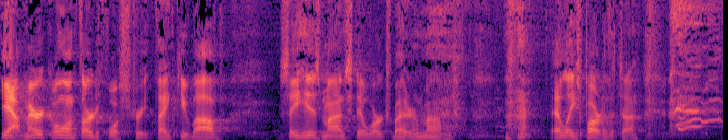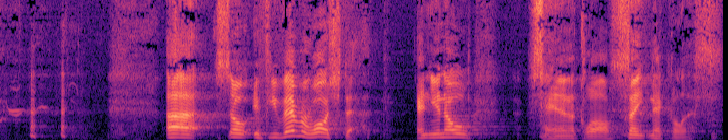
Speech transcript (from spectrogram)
Yeah, Miracle on 34th Street. Thank you, Bob. See, his mind still works better than mine, at least part of the time. uh, so, if you've ever watched that, and you know, Santa Claus, St. Nicholas,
